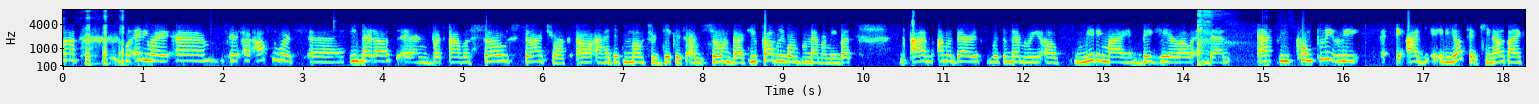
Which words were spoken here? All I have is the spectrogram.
well, anyway, um, uh, afterwards uh, he met us, and but I was so starstruck. Oh, I did the most ridiculous. I'm so embarrassed. You probably won't remember me, but I'm I'm embarrassed with the memory of meeting my big hero and then acting completely i- idiotic, you know. Like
